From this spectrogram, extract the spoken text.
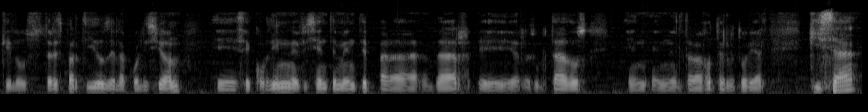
que los tres partidos de la coalición eh, se coordinen eficientemente para dar eh, resultados en, el trabajo territorial. Quizá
